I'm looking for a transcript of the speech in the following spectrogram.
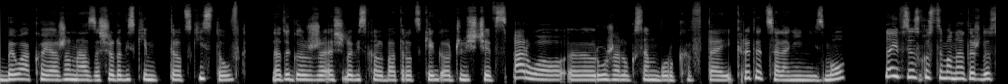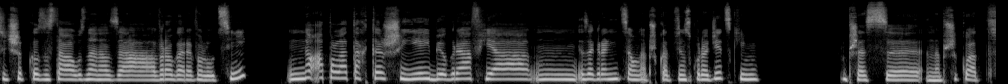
była kojarzona ze środowiskiem trockistów, dlatego że środowisko Lwa Trockiego oczywiście wsparło y, Różę Luksemburg w tej krytyce leninizmu. No i w związku z tym ona też dosyć szybko została uznana za wroga rewolucji. No a po latach też jej biografia mm, za granicą, na przykład w Związku Radzieckim, przez na przykład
